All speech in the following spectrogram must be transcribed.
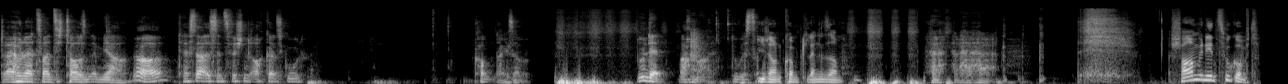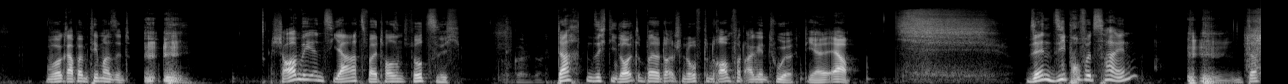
320.000 im Jahr. Ja, Tesla ist inzwischen auch ganz gut. Kommt langsam. Nun denn, mach mal. Du bist dran. Elon kommt langsam. Schauen wir in die Zukunft, wo wir gerade beim Thema sind. Schauen wir ins Jahr 2040. Dachten sich die Leute bei der Deutschen Luft- und Raumfahrtagentur, DLR. Denn sie prophezeien, dass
